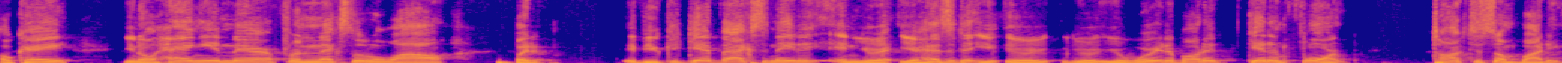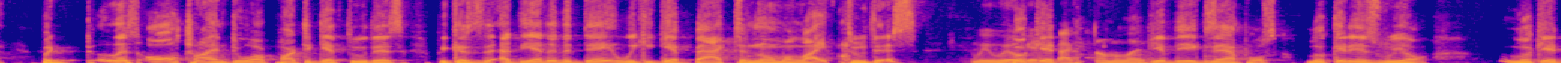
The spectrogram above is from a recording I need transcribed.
Okay. You know, hang in there for the next little while. But if you could get vaccinated and you're you're hesitant, you, you're, you're you're worried about it, get informed. Talk to somebody. But let's all try and do our part to get through this because at the end of the day, we could get back to normal life through this. We will Look get at, back to normal life. Give the examples. Look at Israel. Look at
